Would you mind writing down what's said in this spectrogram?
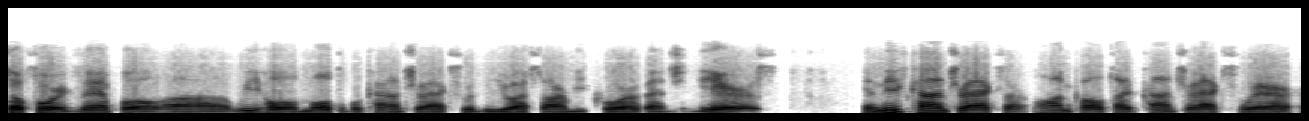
So, for example, uh, we hold multiple contracts with the U.S. Army Corps of Engineers and these contracts are on call type contracts where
